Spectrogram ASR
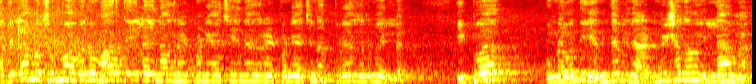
அது இல்லாமல் சும்மா வெறும் வார்த்தையில் இனாகரேட் பண்ணியாச்சு இனாகரேட் பண்ணியாச்சுன்னா பிரயோஜனமே இல்லை. இப்போ உங்களை வந்து எந்தவித அட்மிஷனும் இல்லாமல்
